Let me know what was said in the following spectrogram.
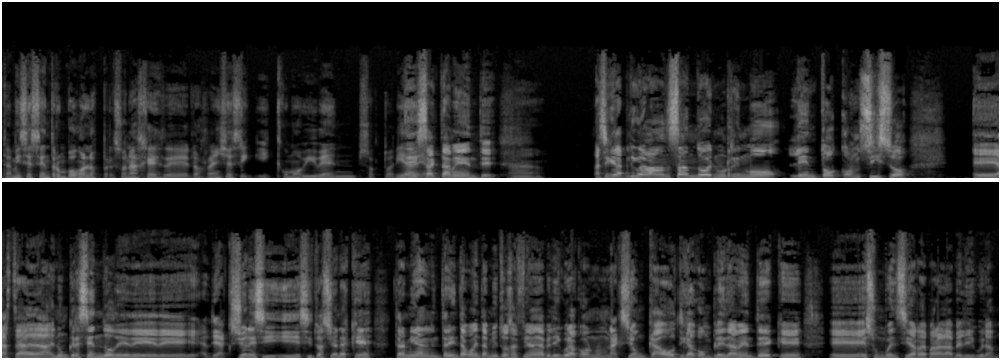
también se centra un poco en los personajes de los Rangers y, y cómo viven su actualidad. Exactamente. Ah. Así que la película va avanzando en un ritmo lento, conciso, eh, hasta en un crescendo de, de- de- acciones y, de situaciones que terminan en 30-40 minutos al final de la película con una acción caótica completamente que eh, es un buen cierre para la película.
